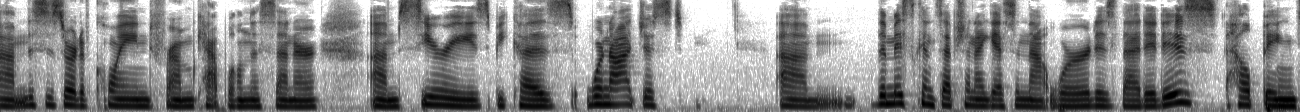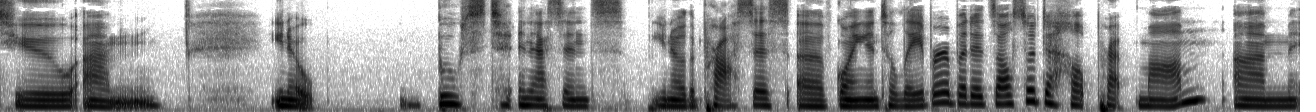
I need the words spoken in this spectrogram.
Um, this is sort of coined from Cap Wellness Center um, series because we're not just um, the misconception, I guess, in that word is that it is helping to, um, you know, boost, in essence, you know, the process of going into labor, but it's also to help prep mom um,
